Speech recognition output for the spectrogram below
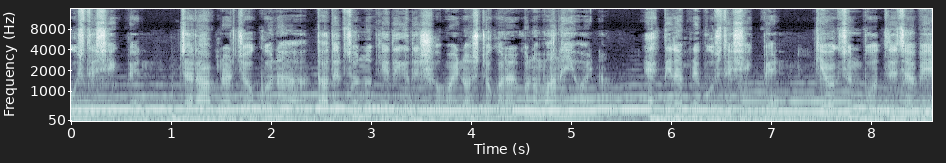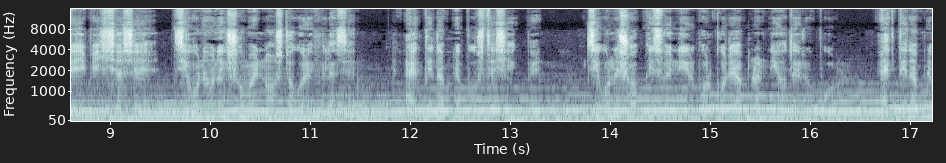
বুঝতে শিখবেন, যারা আপনার যোগ্য না, তাদের জন্য কেঁদে কেঁদে সময় নষ্ট করার কোনো মানেই হয় না। একদিন আপনি বুঝতে শিখবেন, কেউ একজন বদলে যাবে এই বিশ্বাসে জীবনে অনেক সময় নষ্ট করে ফেলেছেন। একদিন আপনি বুঝতে শিখবেন, জীবনে সবকিছুই নির্ভর করে আপনার নিয়তের উপর। একদিন আপনি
